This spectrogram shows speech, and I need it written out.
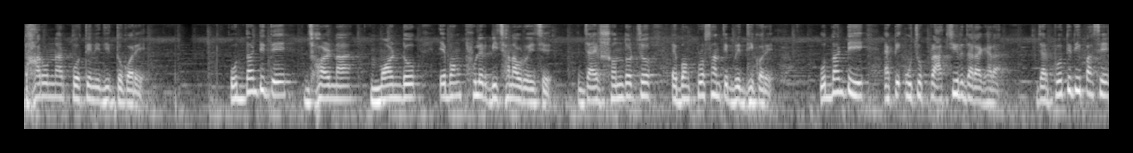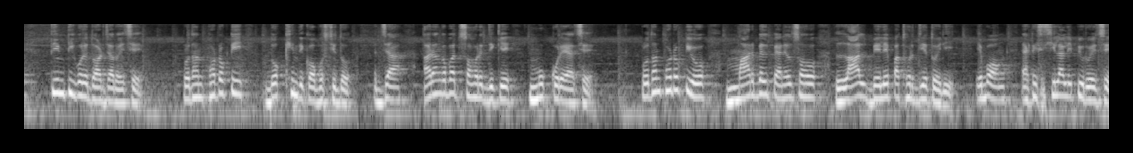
ধারণার প্রতিনিধিত্ব করে। উদ্যানটিতে ঝর্ণা, মণ্ডপ এবং ফুলের বিছানাও রয়েছে, যা এর সৌন্দর্য এবং প্রশান্তি বৃদ্ধি করে। উদ্যানটি একটি উঁচু প্রাচীর দ্বারা ঘেরা, যার প্রতিটি পাশে তিনটি করে দরজা রয়েছে। প্রধান ফটকটি দক্ষিণ দিকে অবস্থিত, যা আরঙ্গাবাদ শহরের দিকে মুখ করে আছে। প্রধান ফটকটিও মার্বেল প্যানেল সহ লাল বেলে পাথর দিয়ে তৈরি এবং একটি শিলালিপি রয়েছে,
